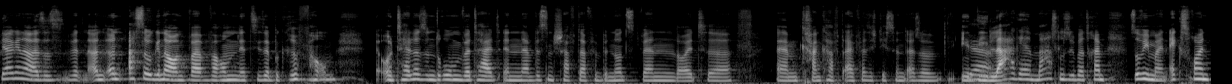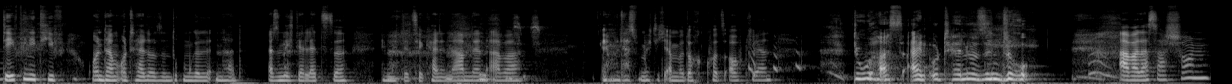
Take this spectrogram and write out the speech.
Ja, genau. Also es wird, und, und, ach so, genau. Und wa- warum jetzt dieser Begriff? Warum Othello-Syndrom wird halt in der Wissenschaft dafür benutzt, wenn Leute ähm, krankhaft eifersüchtig sind, also die Ja. die Lage maßlos übertreiben, so wie mein Ex-Freund definitiv unterm Othello-Syndrom gelitten hat. Also nicht der letzte. Ich möchte jetzt hier keine Namen nennen, aber das möchte ich einmal doch kurz aufklären. Du hast ein Othello-Syndrom. Aber das war schon,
